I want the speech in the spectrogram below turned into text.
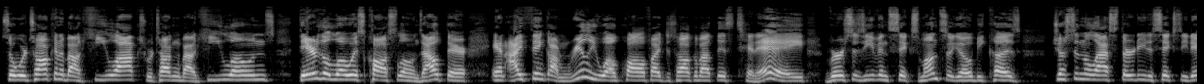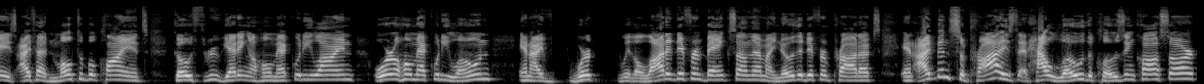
So we're talking about HELOCs. We're talking about HE loans. They're the lowest cost loans out there. And I think I'm really well qualified to talk about this today versus even six months ago because just in the last 30 to 60 days, I've had multiple clients go through getting a home equity line or a home equity loan. And I've worked with a lot of different banks on them. I know the different products and I've been surprised at how low the closing costs are.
